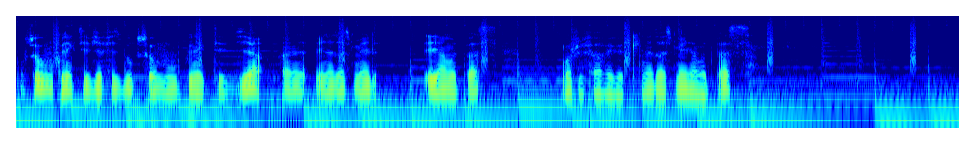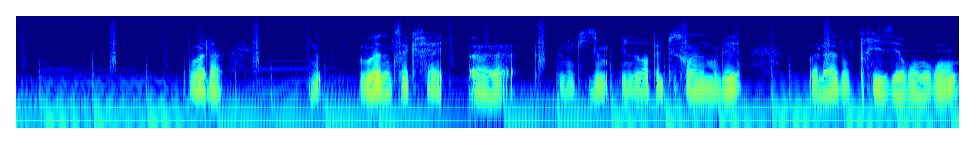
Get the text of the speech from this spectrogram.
Donc soit vous vous connectez via Facebook, soit vous vous connectez via une adresse mail et un mot de passe. Moi je vais faire avec une adresse mail et un mot de passe. Voilà. Voilà, donc ça crée. Euh, donc ils, nous rappellent tout ce qu'on a demandé. Voilà, donc prix 0€,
